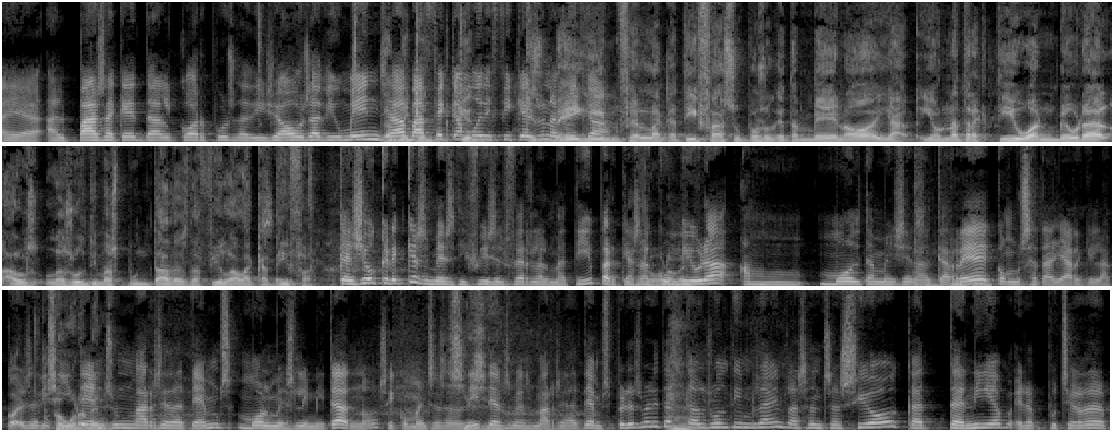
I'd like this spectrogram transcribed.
eh, el pas aquest del corpus de dijous a diumenge També va fer que, modifiqués que una et mica... veguin fent la catifa, suposo que també, no? Hi ha, hi ha un atractiu en veure els, les últimes puntades de fil a la catifa. Sí. Que jo crec que és més difícil fer-la al matí perquè has de conviure amb molta més gent al carrer, com se t'allargui la cosa. És a dir, i Segurament. tens un marge de temps molt més limitat, no? Si comences a la Sí, nit sí. tens més marge de temps. Però és veritat que els últims anys la sensació que tenia, era, potser era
